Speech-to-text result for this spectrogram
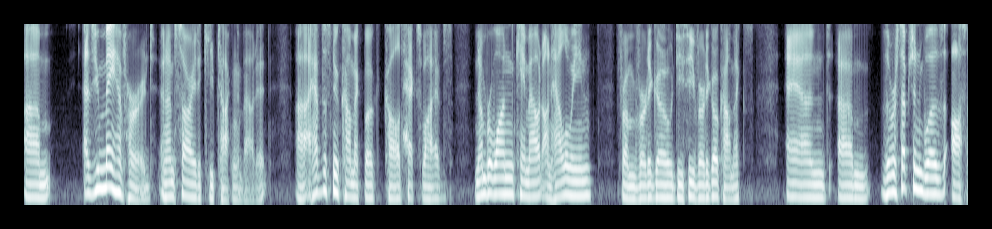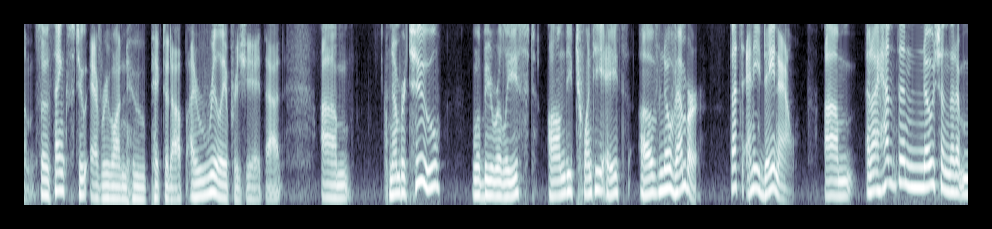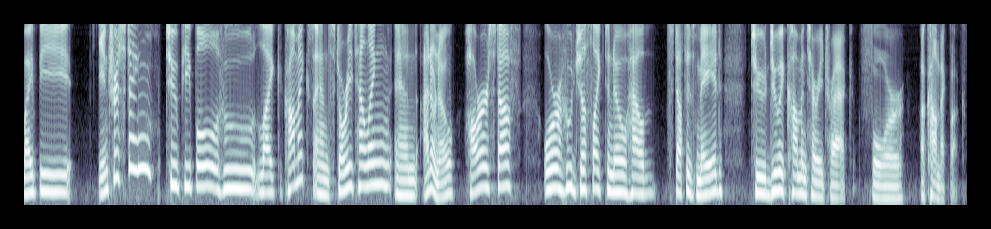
um, as you may have heard, and I'm sorry to keep talking about it, uh, I have this new comic book called Hex Wives. Number one came out on Halloween from Vertigo, DC Vertigo Comics and um, the reception was awesome. So thanks to everyone who picked it up. I really appreciate that. Um, number two will be released on the 28th of November. That's any day now. Um, and I had the notion that it might be interesting to people who like comics and storytelling and, I don't know, horror stuff, or who just like to know how stuff is made to do a commentary track for a comic book.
